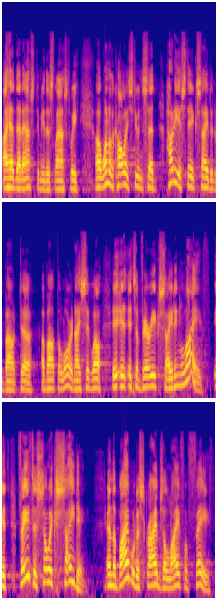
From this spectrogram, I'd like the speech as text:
I had that asked to me this last week. Uh, one of the college students said, "How do you stay excited about uh, about the Lord?" And I said, "Well, it, it's a very exciting life. It, faith is so exciting, and the Bible describes a life of faith.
